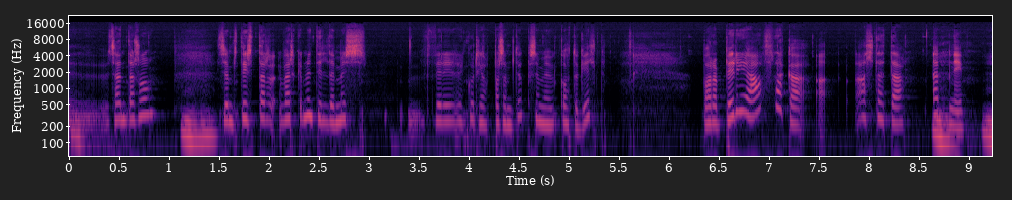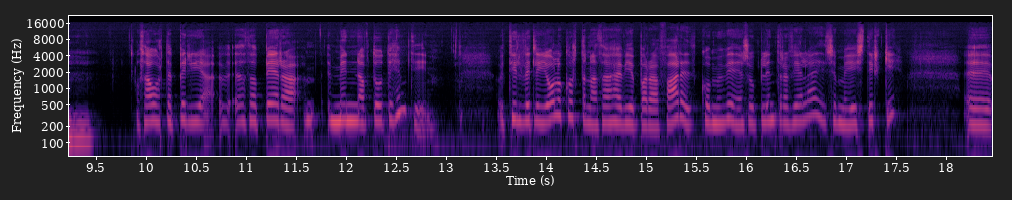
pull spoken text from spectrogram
uh, senda svo Mm. sem styrtar verkefni til dæmis fyrir einhver hjálpasamtök sem er gott og gilt bara byrja að afþakka a- allt þetta efni Mm. og þá ert að byrja að bera minn af dóti heimtíðin og tilfelli jólakortana þá hef ég bara farið komið við eins og blindrafélagi sem ég styrki uh,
